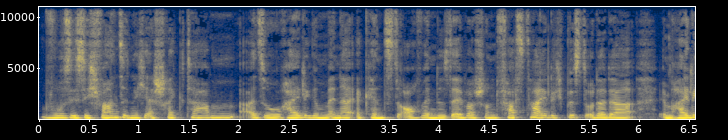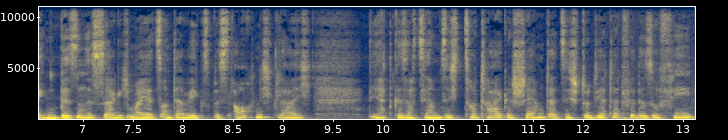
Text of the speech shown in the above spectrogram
wo sie sich wahnsinnig erschreckt haben. Also heilige Männer erkennst du auch, wenn du selber schon fast heilig bist oder da im heiligen Business, sage ich mal, jetzt unterwegs bist, auch nicht gleich. Die hat gesagt, sie haben sich total geschämt, als sie studiert hat Philosophie.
